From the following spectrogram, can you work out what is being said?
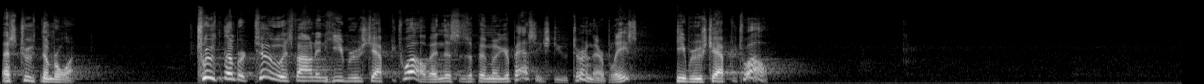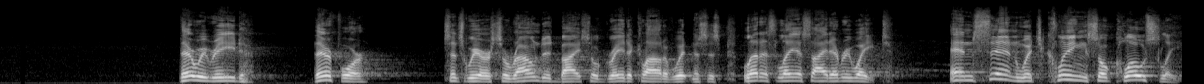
That's truth number one. Truth number two is found in Hebrews chapter 12, and this is a familiar passage to you. Turn there, please. Hebrews chapter 12. There we read, Therefore, since we are surrounded by so great a cloud of witnesses, let us lay aside every weight and sin which clings so closely,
